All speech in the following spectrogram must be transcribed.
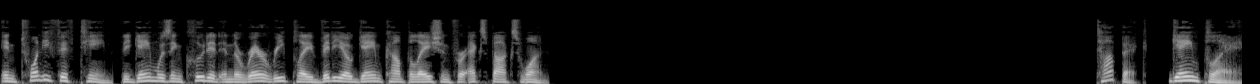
In 2015, the game was included in the Rare Replay video game compilation for Xbox One. Gameplay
